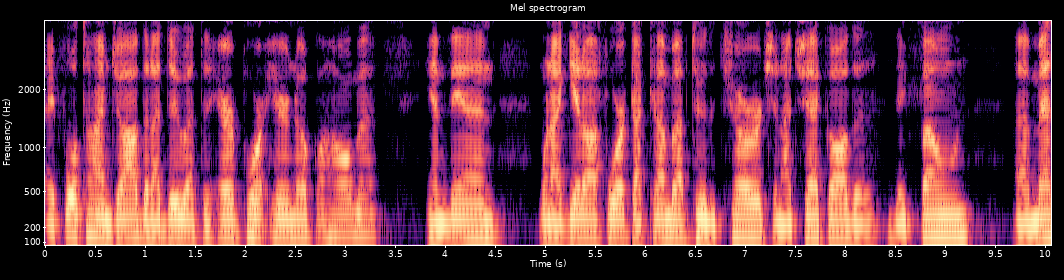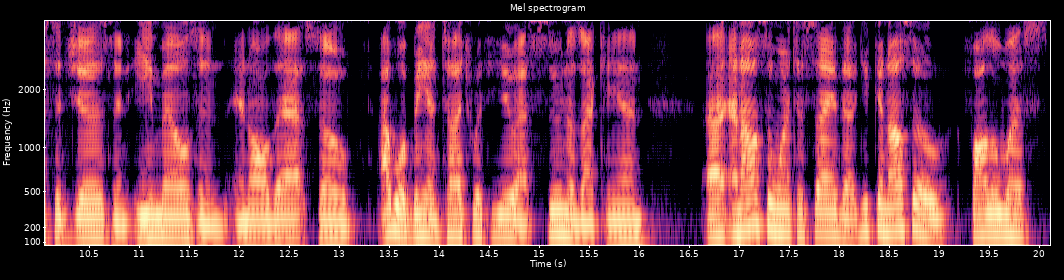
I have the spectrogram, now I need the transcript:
a full-time job that I do at the airport here in Oklahoma. And then when I get off work, I come up to the church and I check all the, the phone uh, messages and emails and, and all that. So I will be in touch with you as soon as I can. Uh, and I also wanted to say that you can also follow us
